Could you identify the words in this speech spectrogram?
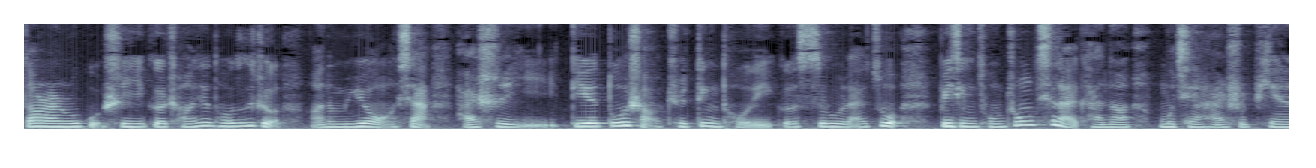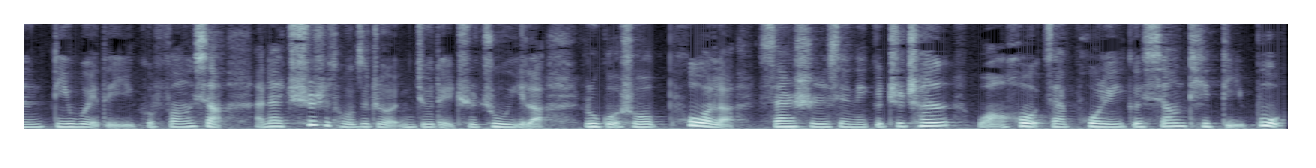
当然，如果是一个长线投资者啊，那么越往下还是以跌多少去定投的一个思路来做。毕竟从中期来看呢，目前还是偏低位的一个方向啊。那趋势投资者你就得去注意了。如果说破了三十日线的一个支撑，往后再破了一个箱体底部，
